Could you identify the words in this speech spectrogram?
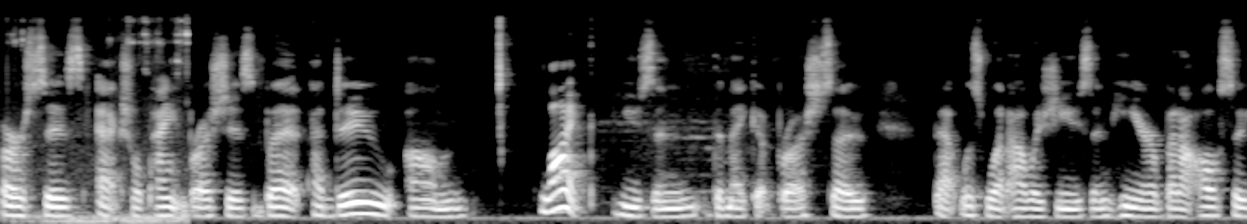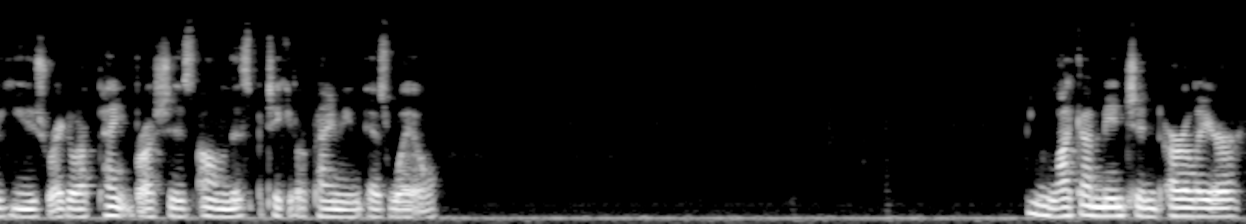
versus actual paint brushes, but I do um, like using the makeup brush, so that was what I was using here. But I also use regular paint brushes on this particular painting as well. Like I mentioned earlier,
